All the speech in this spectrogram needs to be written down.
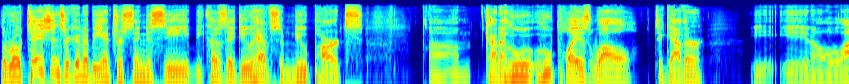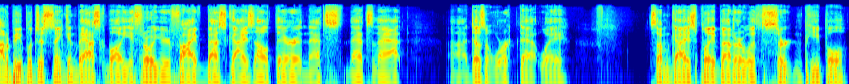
the rotations are going to be interesting to see because they do have some new parts. Um, kind of who who plays well together. You, you, know, a lot of people just think in basketball you throw your five best guys out there and that's that's that. Uh, it doesn't work that way. Some guys play better with certain people.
